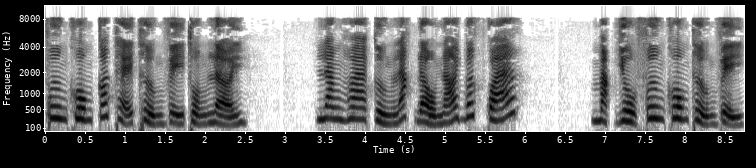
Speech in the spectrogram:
Phương Khôn có thể thượng vị thuận lợi. Lăng Hoa Cường lắc đầu nói bất quá. Mặc dù Phương Khôn thượng vị.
